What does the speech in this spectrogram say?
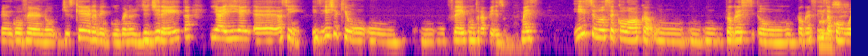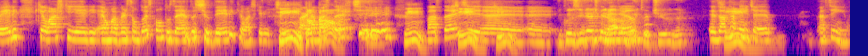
vem governo de esquerda, vem governo de direita, e aí, é, assim, existe aqui um, um, um, freio contrapeso. Mas e se você coloca um, um, progressi um progressista como ele, que eu acho que ele é uma versão 2.0 do tio dele, que eu acho que ele sim, guarda total. bastante. Sim, bastante. Sim, é, sim. É, Inclusive, admirava muito o tio, né? Exatamente. É, assim,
